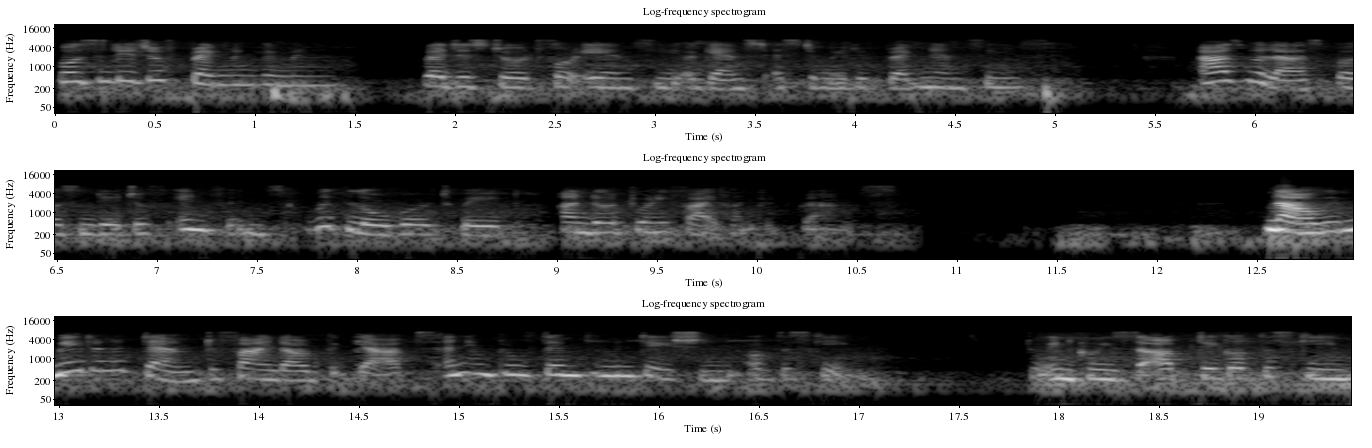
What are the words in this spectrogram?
Percentage of pregnant women registered for ANC against estimated pregnancies, as well as percentage of infants with low birth weight under 2500 grams. Now we made an attempt to find out the gaps and improve the implementation of the scheme. To increase the uptake of the scheme,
